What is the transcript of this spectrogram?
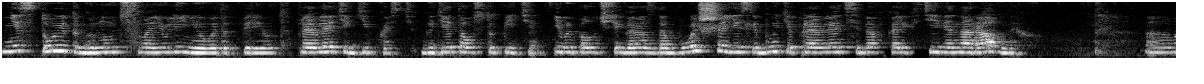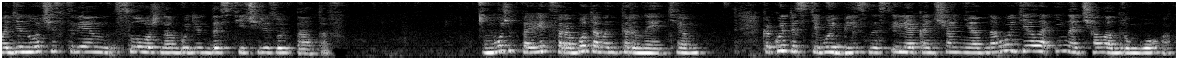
Не стоит гнуть свою линию в этот период. Проявляйте гибкость, где-то уступите, и вы получите гораздо больше, если будете проявлять себя в коллективе на равных, в одиночестве сложно будет достичь результатов. Может появиться работа в интернете, какой-то сетевой бизнес или окончание одного дела и начало другого.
